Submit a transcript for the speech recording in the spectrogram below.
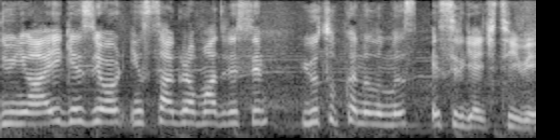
Dünyayı Geziyor Instagram adresim, YouTube kanalımız Esirgenç TV.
